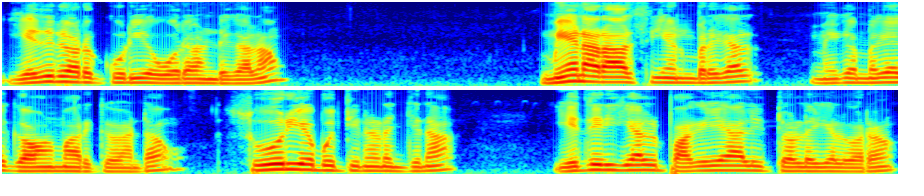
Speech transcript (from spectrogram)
எதிர் எதிர்வரக்கூடிய ஓராண்டு காலம் மீனராசி என்பர்கள் மிக மிக கவனமாக இருக்க வேண்டும். சூரிய புத்தி நடந்துச்சுன்னா எதிரிகள் பகையாளி தொல்லைகள் வரும்.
